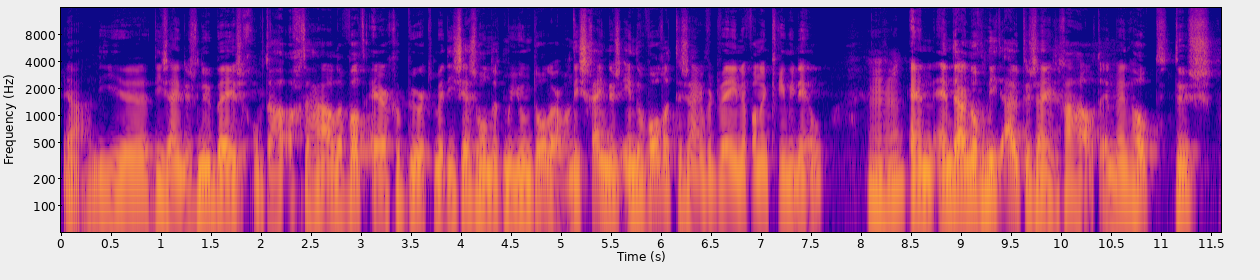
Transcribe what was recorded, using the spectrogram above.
Ja, die, eh, die zijn dus nu bezig om te achterhalen wat er gebeurt met die 600 miljoen dollar. Want die schijnt dus in de wallet te zijn verdwenen van een crimineel. Mhm. En, en daar nog niet uit te zijn gehaald. En men hoopt dus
